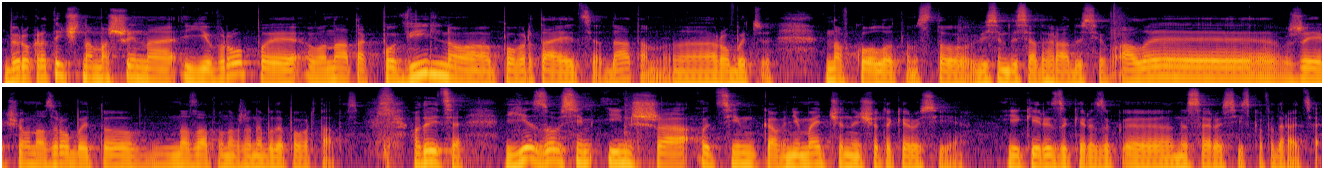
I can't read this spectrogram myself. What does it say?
бюрократична машина Європи, вона так повільно повертається, да, там е, робить навколо там 180 градусів. Але вже якщо вона зробить, то назад вона вже не буде повертатися. От дивіться, є зовсім інша оцінка в Німеччині, що таке Росія. Які ризики ризик е, несе Російська Федерація?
